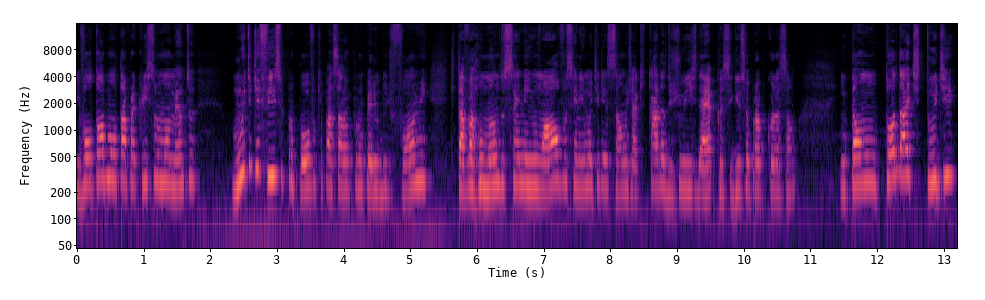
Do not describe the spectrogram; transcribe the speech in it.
E voltou a apontar para Cristo num momento muito difícil para o povo que passava por um período de fome, que estava arrumando sem nenhum alvo, sem nenhuma direção, já que cada juiz da época seguia o seu próprio coração. Então, toda a atitude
